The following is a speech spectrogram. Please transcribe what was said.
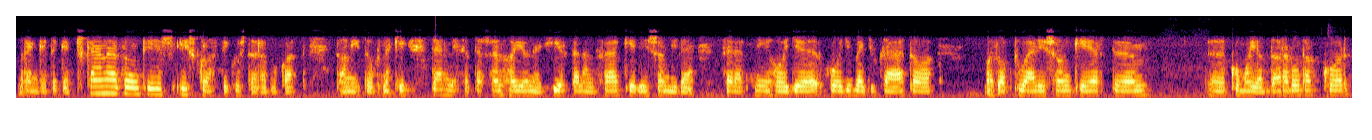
rengeteget skálázunk, és, és klasszikus darabokat tanítok neki. Természetesen, ha jön egy hirtelen felkérés, amire szeretné, hogy, hogy vegyük át a, az aktuálisan kért komolyabb darabot, akkor,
